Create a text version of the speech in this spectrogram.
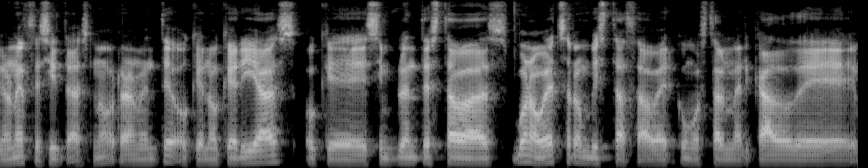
no necesitas, ¿no? Realmente, o que no querías, o que simplemente estabas, bueno, voy a echar un vistazo a ver cómo está el mercado de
